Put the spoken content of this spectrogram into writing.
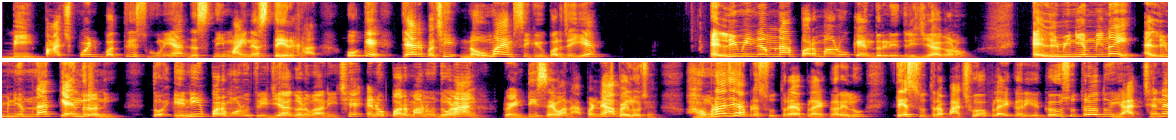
બી. પાંચ પોઈન્ટ બત્રીસ ગુણ્યા દસની માઇનસ તેર ઘાત. ઓકે, ત્યાર પછી નવમા એમસીક્યુ પર જઈએ. એલ્યુમિનિયમના પરમાણુ કેન્દ્રની ત્રિજ્યા ગણો. એલ્યુમિનિયમની નહીં, એલ્યુમિનિયમના કેન્દ્રની. તો એની પરમાણુ ત્રિજ્યા ગણવાની છે. એનો પરમાણુ દળાંક ટ્વેન્ટી સેવન આપણને આપેલો છે. હમણાં જે આપણે સૂત્ર એપ્લાય કરેલું, તે સૂત્ર પાછું અપ્લાય કરીએ. કયું સૂત્ર હતું? યાદ છે ને?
